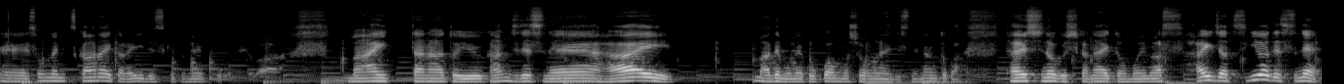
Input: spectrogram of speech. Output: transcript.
えー、そんなに使わないからいいですけどね、これは参ったなという感じですね。はい。まあでもね、ここはもうしょうがないですね。なんとか耐えしのぐしかないと思います。はい、じゃあ次はですね、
